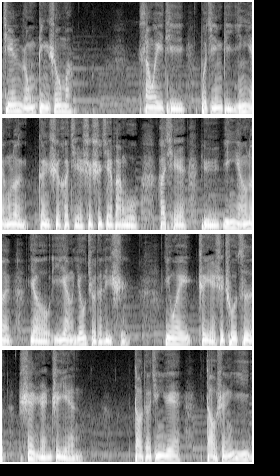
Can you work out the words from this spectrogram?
兼容并收吗？三位一体不仅比阴阳论更适合解释世界万物，而且与阴阳论有一样悠久的历史，因为这也是出自圣人之言。道德经曰：“道生一，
